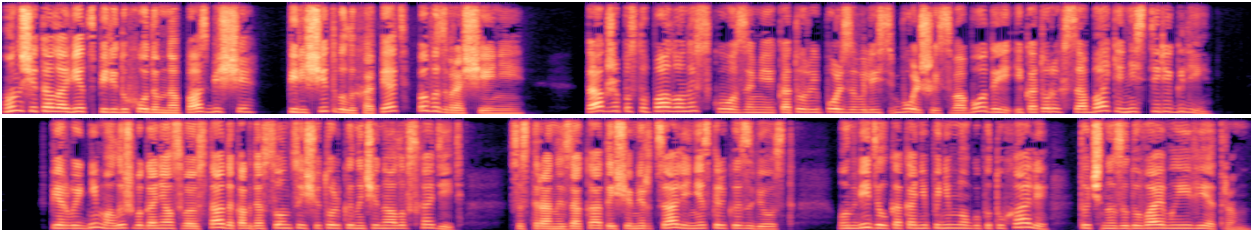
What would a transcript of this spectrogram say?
Он считал овец перед уходом на пастбище, пересчитывал их опять по возвращении. Также поступал он и с козами, которые пользовались большей свободой и которых собаки не стерегли первые дни малыш выгонял свое стадо, когда солнце еще только начинало всходить. Со стороны заката еще мерцали несколько звезд. Он видел, как они понемногу потухали, точно задуваемые ветром.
